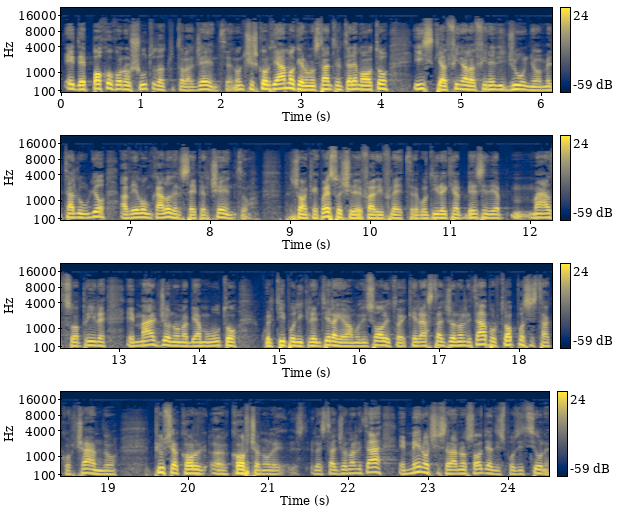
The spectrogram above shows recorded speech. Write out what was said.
ed è poco conosciuto da tutta la gente. Non ci scordiamo che nonostante il terremoto Ischia fino alla fine di giugno, metà luglio, aveva un calo del 6%. Perciò anche questo ci deve far riflettere, vuol dire che al mese di marzo, aprile e maggio non abbiamo avuto quel tipo di clientela che avevamo di solito e che la stagionalità purtroppo si sta accorciando più si accorciano le, le, stagionalità e meno ci saranno soldi a disposizione,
